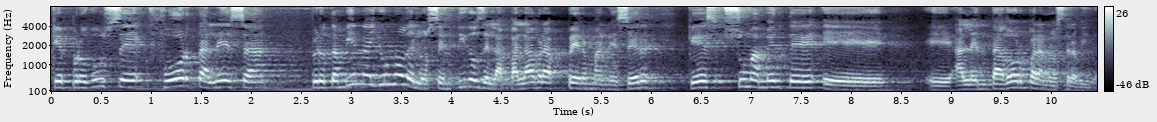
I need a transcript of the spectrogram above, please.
que produce fortaleza, pero también hay uno de los sentidos de la palabra permanecer que es sumamente eh, eh, alentador para nuestra vida.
